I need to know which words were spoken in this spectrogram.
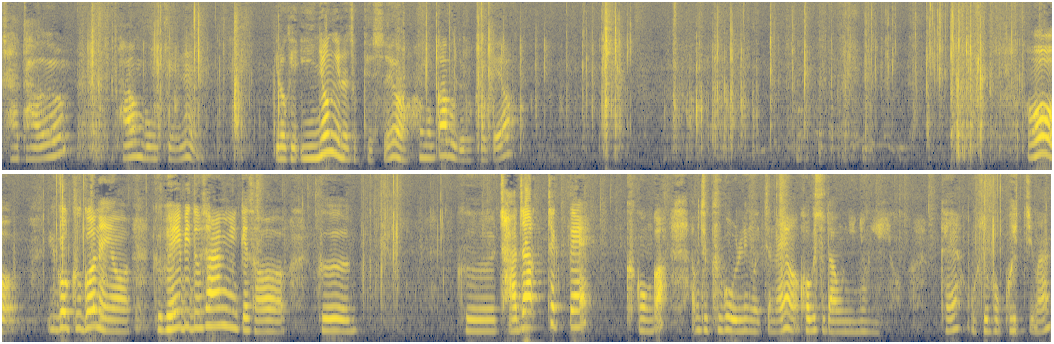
자, 다음, 다음 봉투에는 이렇게 인형이라 적혀 있어요. 한번 까보도록 할게요. 어, 이거 그거네요. 그 베이비도 사랑님께서 그, 그 자작 택배 그건가? 아무튼 그거 올린 거 있잖아요. 거기서 나온 인형이에요. 이렇게 옷을 벗고 있지만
